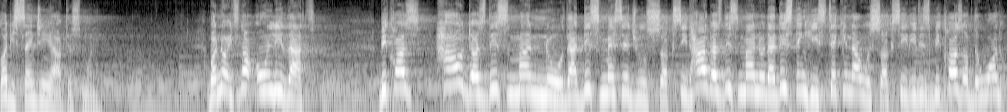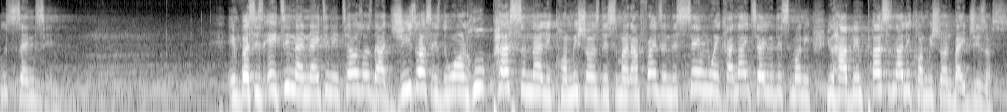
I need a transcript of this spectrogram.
God is sending you out this morning. But no, it's not only that. Because how does this man know that this message will succeed? How does this man know that this thing he's taking out will succeed? It is because of the one who sends him. In verses 18 and 19, it tells us that Jesus is the one who personally commissions this man. And friends, in the same way, can I tell you this morning, you have been personally commissioned by Jesus.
